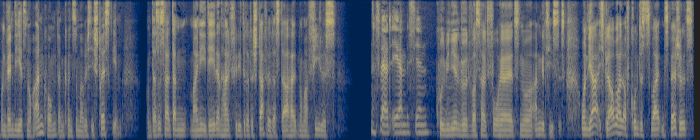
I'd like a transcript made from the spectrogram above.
Und wenn die jetzt noch ankommt, dann könnte es nochmal richtig Stress geben. Und das ist halt dann meine Idee dann halt für die dritte Staffel, dass da halt nochmal vieles Das wäre halt eher ein bisschen. kulminieren wird, was halt vorher jetzt nur angeteased ist. Und ja, ich glaube halt aufgrund des zweiten Specials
